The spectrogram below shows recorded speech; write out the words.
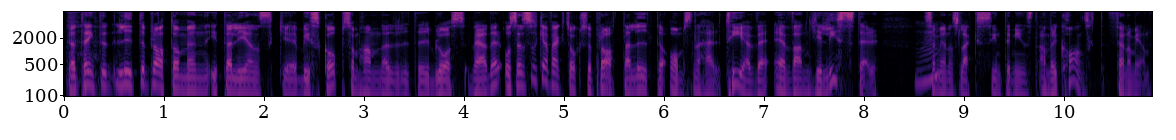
Jag tänkte lite prata om en italiensk eh, biskop som hamnade lite i blåsväder. Och sen så ska jag faktiskt också prata lite om såna här tv-evangelister Mm. som är någon slags, inte minst amerikanskt fenomen.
